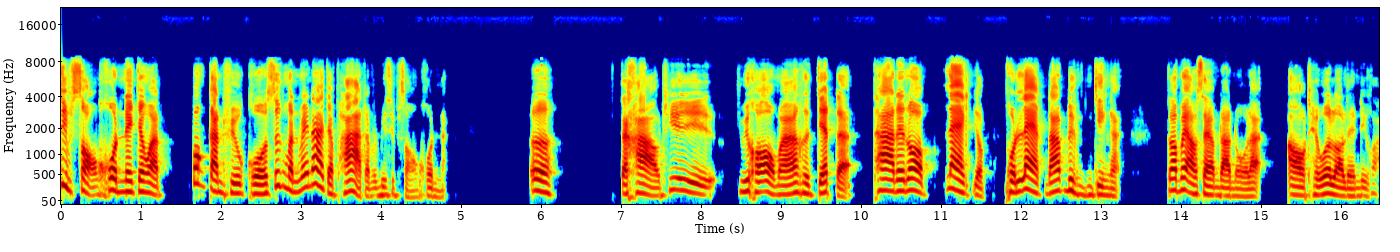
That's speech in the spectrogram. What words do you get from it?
12คนในจังหวะป้องกัน Field Goal ซึ่งมันไม่น่าจะพลาดอะมันมี12คนน่ะเออ แต่ข่าวที่วิเคราะห์ออกมาคือ Jets อะถ้าได้รอบแรกแบบผลแรก Draft 1จริงๆอะก็ไม่เอา Sam Darnold แล้วเอา Trevor Lawrence ดีกว่า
